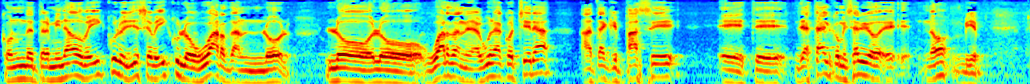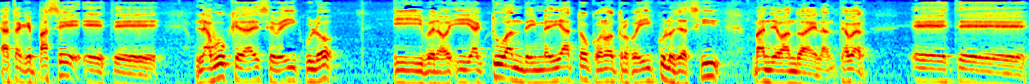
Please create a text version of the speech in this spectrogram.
con un determinado vehículo y ese vehículo guardan, lo, lo, lo guardan en alguna cochera hasta que pase, este, ya está el comisario, eh, eh, ¿no? Bien, hasta que pase este, la búsqueda de ese vehículo y bueno, y actúan de inmediato con otros vehículos y así van llevando adelante. A ver, este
